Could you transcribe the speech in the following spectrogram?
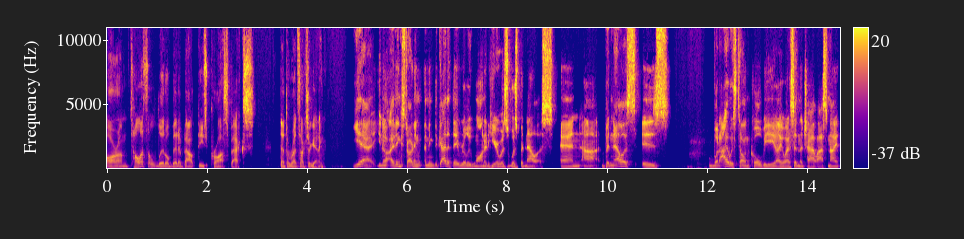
Aram, tell us a little bit about these prospects that the Red Sox are getting. Yeah, you know, I think starting, I think the guy that they really wanted here was was Binelas, and uh Binelas is what I was telling Colby, like what I said in the chat last night,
